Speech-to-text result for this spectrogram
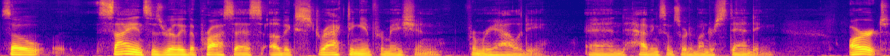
So science is really the process of extracting information from reality and having some sort of understanding. Art,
